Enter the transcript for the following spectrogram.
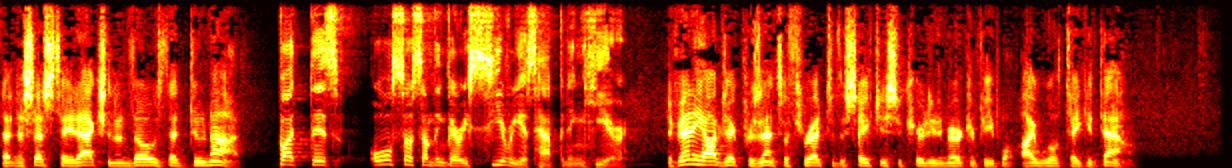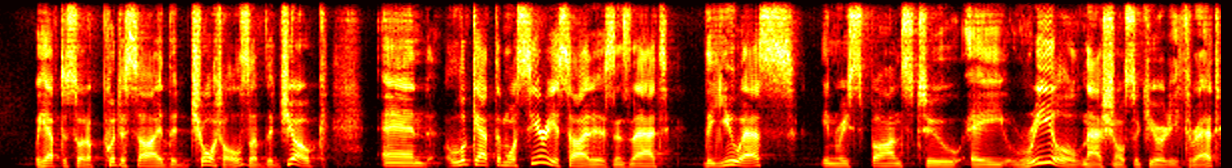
that necessitate action and those that do not. But there's also something very serious happening here. If any object presents a threat to the safety and security of the American people, I will take it down. We have to sort of put aside the chortles of the joke and look at the more serious side is, is that the U.S., in response to a real national security threat,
